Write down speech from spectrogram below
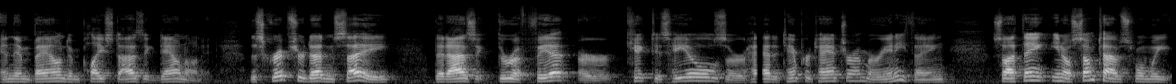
and then bound and placed Isaac down on it. The scripture doesn't say that Isaac threw a fit or kicked his heels or had a temper tantrum or anything. So I think, you know, sometimes when we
